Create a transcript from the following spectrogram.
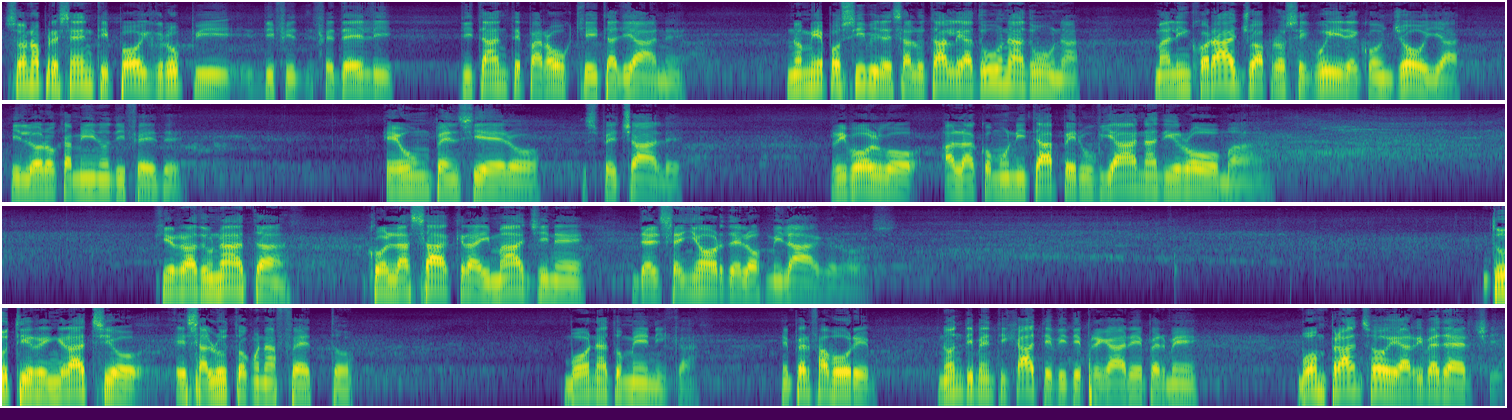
Sono presenti poi gruppi di fedeli di tante parrocchie italiane. Non mi è possibile salutarle ad una ad una, ma li incoraggio a proseguire con gioia il loro cammino di fede e un pensiero speciale rivolgo alla comunità peruviana di Roma, che radunata con la sacra immagine del Señor de los Milagros. Tutti ringrazio e saluto con affetto. Buona domenica e per favore non dimenticatevi di pregare per me. Buon pranzo e arrivederci.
